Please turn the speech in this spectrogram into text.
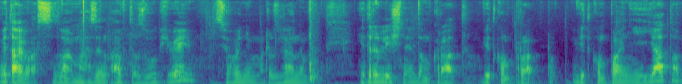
Вітаю вас! З вами магазин «Автозвук.UA». Сьогодні ми розглянемо гідравлічний домкрат від, компра... від компанії Yato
